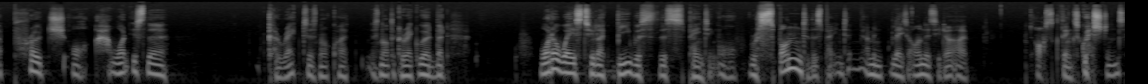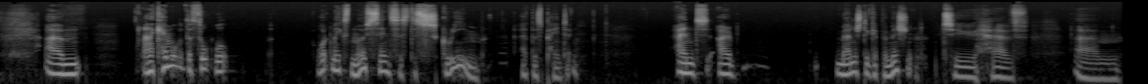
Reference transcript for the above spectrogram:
approach, or how, what is the correct is not quite is not the correct word, but what are ways to like be with this painting or respond to this painting? I mean, later on, as you know, I ask things questions, um, and I came up with the thought: well, what makes the most sense is to scream at this painting, and I managed to get permission to have um,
